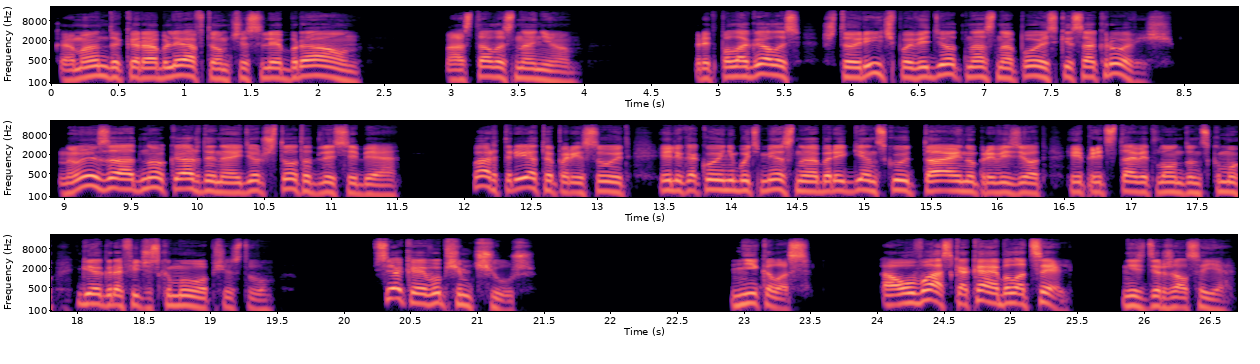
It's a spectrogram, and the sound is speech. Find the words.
«Команда корабля, в том числе Браун, осталась на нем. Предполагалось, что Рич поведет нас на поиски сокровищ. Ну и заодно каждый найдет что-то для себя. Портреты порисует или какую-нибудь местную аборигенскую тайну привезет и представит лондонскому географическому обществу. Всякая, в общем, чушь. «Николас, а у вас какая была цель?» — не сдержался я.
